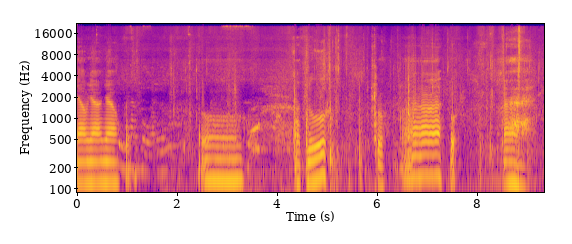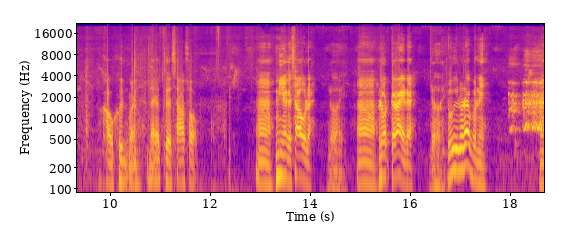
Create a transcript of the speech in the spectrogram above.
ยาวยาวยาวโอ้ขัดดูโอ้อ่าโอ้อ่าเข่าขึ้นมันได้ก็เถื่อเช้าสอบ อ่าเมียก็เช่าเลยเลยอ่ารถก็ได้เลยเลยลุยรู้ได้ป่ะนี่อ่า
